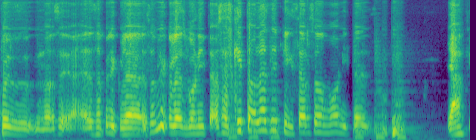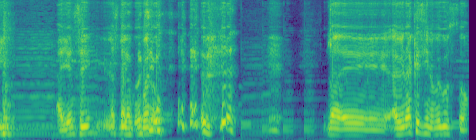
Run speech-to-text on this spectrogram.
Pues no sé, esa película, esa película es bonita. O sea, es que todas las de Pixar son bonitas. Ya, fin. Adiós. Sí, Hasta la bueno, próxima. la de, hay una que sí no me gustó.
